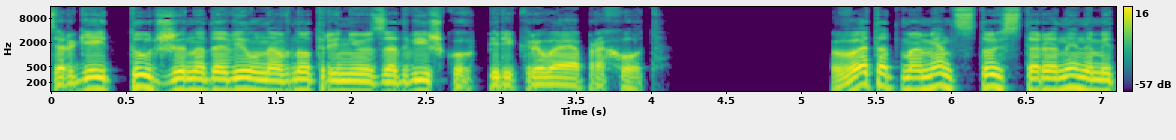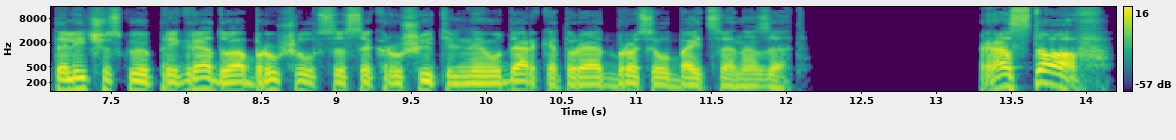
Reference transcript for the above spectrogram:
Сергей тут же надавил на внутреннюю задвижку, перекрывая проход. В этот момент с той стороны на металлическую преграду обрушился сокрушительный удар, который отбросил бойца назад. «Ростов!»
